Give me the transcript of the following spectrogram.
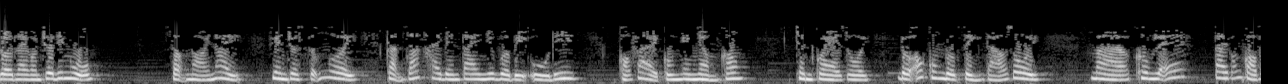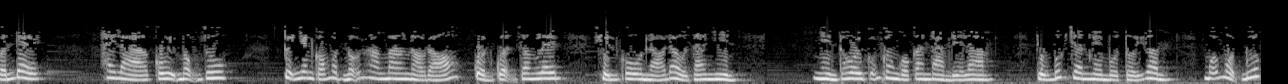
Giờ này còn chưa đi ngủ? Giọng nói này, Huyền chợt sững người, cảm giác hai bên tay như vừa bị ù đi. Có phải cô nghe nhầm không? Chân què rồi, đầu óc không được tỉnh táo rồi. Mà không lẽ tay cũng có vấn đề? Hay là cô bị mộng du? Tự nhiên có một nỗi hoang mang nào đó cuộn cuộn dâng lên, khiến cô ló đầu ra nhìn. Nhìn thôi cũng không có can đảm để làm. Tiếng bước chân ngày một tới gần, mỗi một bước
